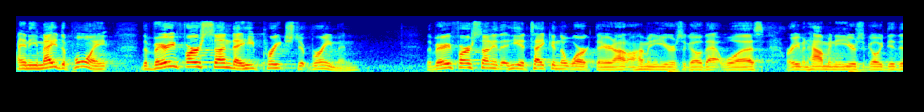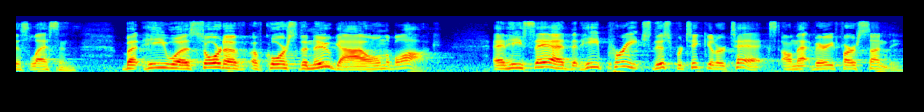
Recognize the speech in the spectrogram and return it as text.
And he made the point the very first Sunday he preached at Bremen the very first Sunday that he had taken to work there, and I don't know how many years ago that was, or even how many years ago he did this lesson, but he was sort of, of course, the new guy on the block. And he said that he preached this particular text on that very first Sunday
